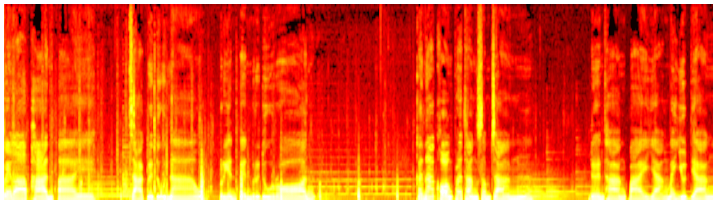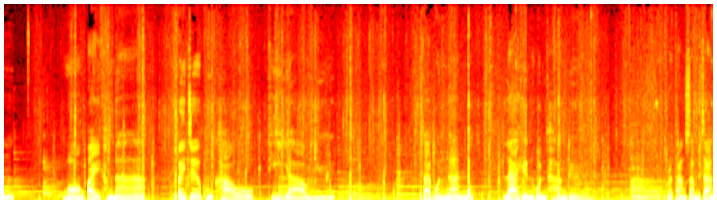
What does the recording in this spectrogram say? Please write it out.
เวลาผ่านไป จากฤดูหนาวเปลี่ยนเป็นฤดูร้อน คณะของพระถังซัมจั๋งเดินทางไปอย่างไม่หยุดยัง้ง มองไปข้างหน้า ไปเจอภูเขา ที่ยาวยืด แต่บนนั้นแลเห็นหนทางเดินพระถังซัมจั๋ง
